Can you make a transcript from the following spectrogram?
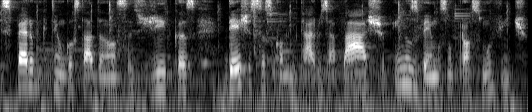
Espero que tenham gostado das nossas dicas, deixe seus comentários abaixo e nos vemos no próximo vídeo.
